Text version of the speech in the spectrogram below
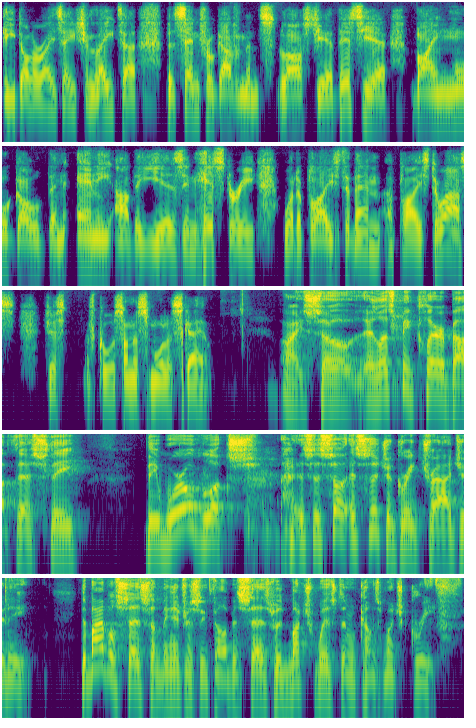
de dollarization later, but central governments last year, this year, buying more gold than any other years in history. What applies to them applies to us, just, of course, on a smaller scale. All right, so and let's be clear about this. The the world looks this is so it's such a Greek tragedy. The Bible says something interesting, Philip. It says, with much wisdom comes much grief.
